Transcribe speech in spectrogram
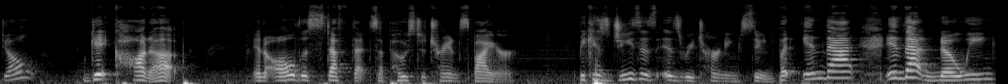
Don't get caught up in all the stuff that's supposed to transpire because Jesus is returning soon. But in that, in that knowing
